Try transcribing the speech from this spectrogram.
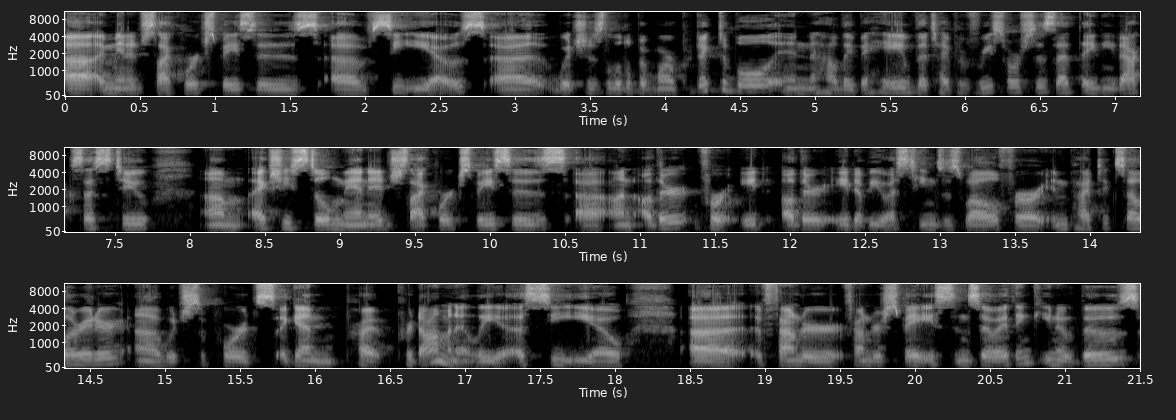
uh, I manage Slack workspaces of CEOs, uh, which is a little bit more predictable in how they behave, the type of resources that they need access to. Um, I actually still manage Slack workspaces uh, on other for eight other AWS teams as well for our Impact Accelerator, uh, which supports again pre- predominantly a CEO uh, founder founder space. And so I think you know those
